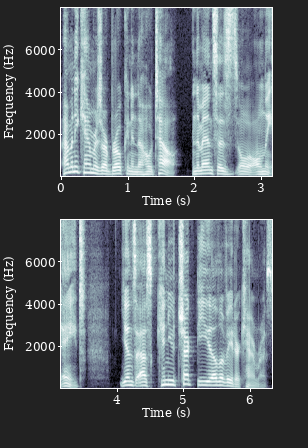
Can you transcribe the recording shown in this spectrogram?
How many cameras are broken in the hotel? And the man says, Oh, only eight. Jens asks, Can you check the elevator cameras?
